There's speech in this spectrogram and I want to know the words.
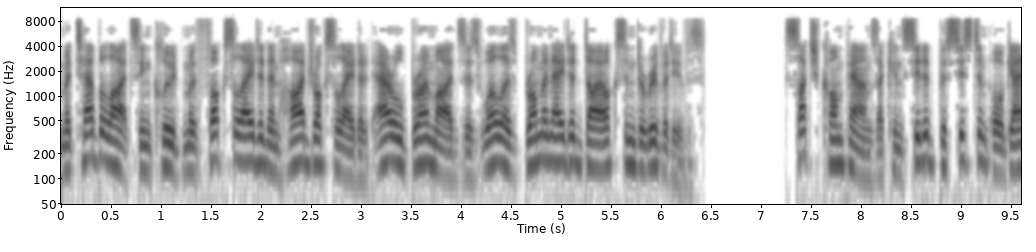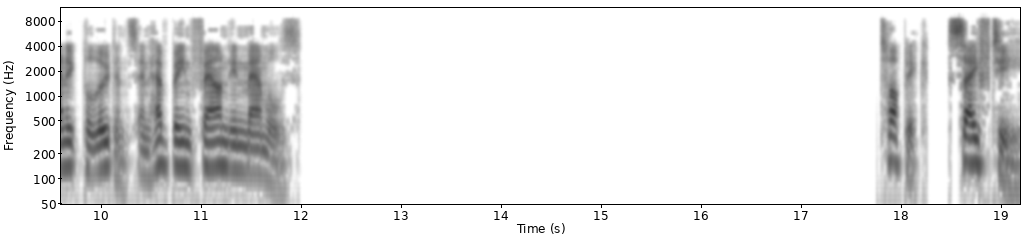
Metabolites include methoxylated and hydroxylated aryl bromides as well as brominated dioxin derivatives. Such compounds are considered persistent organic pollutants and have been found in mammals. Safety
